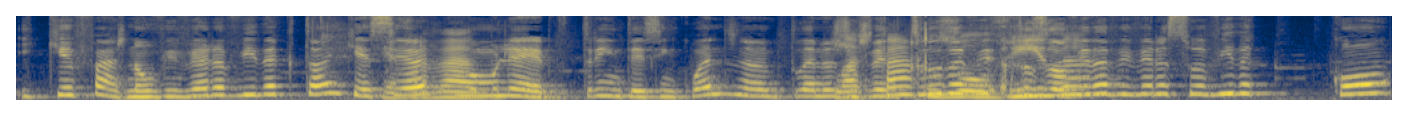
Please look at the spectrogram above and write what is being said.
e que a faz não viver a vida que tem, que é, ser verdade. uma mulher de 35 anos, na plena Lá juventude, resolvida. resolvida a viver a sua vida com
